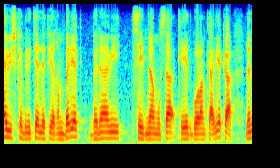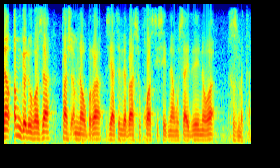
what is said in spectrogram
ئەویش کە بریتێن لە پێغمبەرێک بەناوی سید ناموسا کەیت گۆڕانکاریەکە لەناو ئەم گەل و هۆزە پاش ئەم ناو بڕە زیاتر لە باس و خواستی سید ناموسای دێنەوە خزمەتە.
